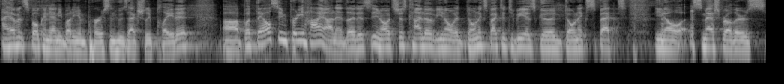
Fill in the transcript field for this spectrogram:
I haven't spoken to anybody in person who's actually played it, uh, but they all seem pretty high on it. That it's you know it's just kind of you know it, don't expect it to be as good. Don't expect you know Smash Brothers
